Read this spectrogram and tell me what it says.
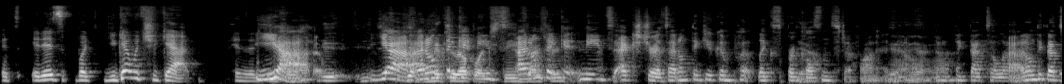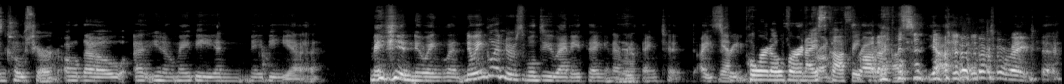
it's it is what you get what you get in the yeah yeah, yeah, I don't think it, it like needs I don't think it needs extras. I don't think you can put like sprinkles yeah. and stuff on it. Yeah, no, I don't think that's allowed. I don't think that's kosher. Although uh, you know maybe and maybe uh, maybe in New England, New Englanders will do anything and everything to ice cream. Pour it over an iced coffee. Products. yeah, right. So.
